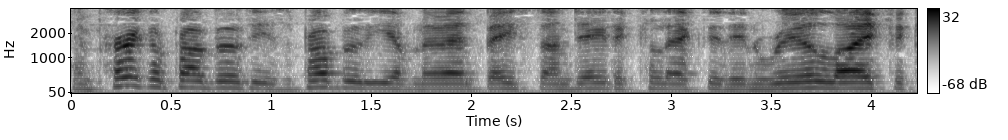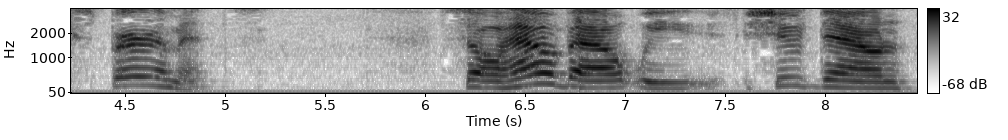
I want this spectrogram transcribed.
Empirical probability is the probability of an event based on data collected in real life experiments. So how about we shoot down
